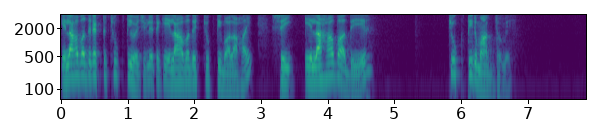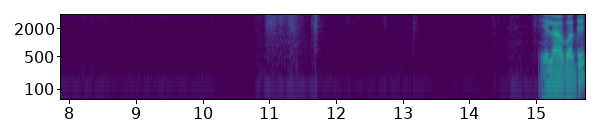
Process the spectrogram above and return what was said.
এলাহাবাদের একটা চুক্তি হয়েছিল, এটাকে এলাহাবাদের চুক্তি বলা হয়। সেই এলাহাবাদের চুক্তির মাধ্যমে এলাহাবাদের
